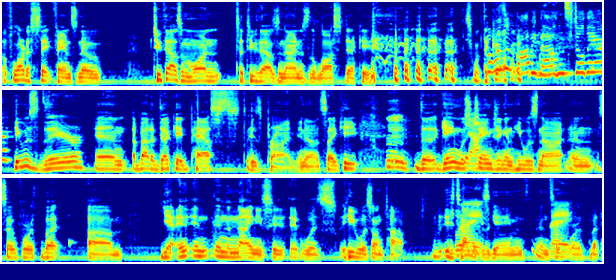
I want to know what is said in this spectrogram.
uh, Florida State fans know 2001 to 2009 is the lost decade. That's what they But call wasn't it. Bobby Bowden still there? He was there and about a decade past his prime. You know, it's like he, the game was. Yeah. changing and he was not, and so forth. But um, yeah, in, in in the '90s, it, it was he was on top, top of his game and, and so forth. But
